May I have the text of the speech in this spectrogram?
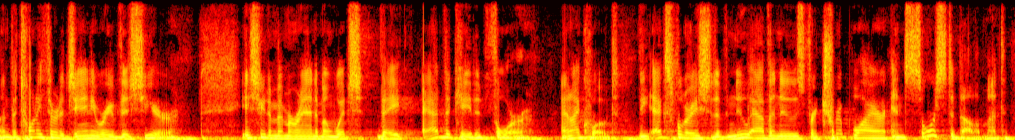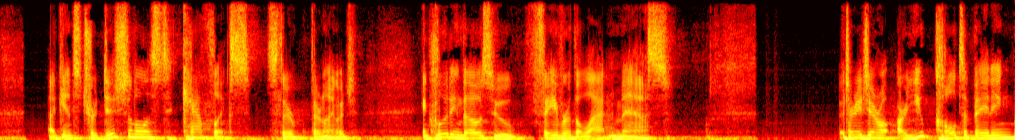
on the 23rd of January of this year issued a memorandum in which they advocated for, and I quote, the exploration of new avenues for tripwire and source development against traditionalist Catholics, it's their, their language, including those who favor the Latin Mass. Attorney General, are you cultivating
